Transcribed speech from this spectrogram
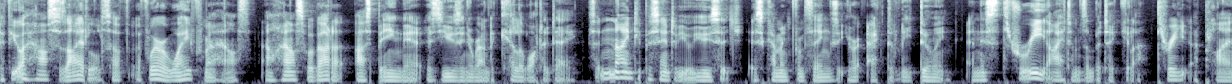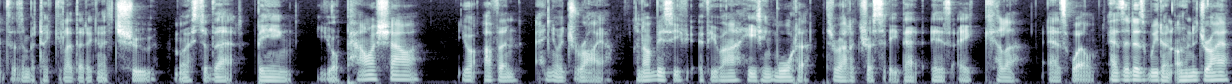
if your house is idle, so if, if we're away from our house, our house without us being there is using around a kilowatt a day. So 90% of your usage is coming from things that you're actively doing. And there's three items in particular, three appliances in particular that are going to chew most of that, being your power shower, your oven, and your dryer. And obviously, if you are heating water through electricity, that is a killer as well. As it is, we don't own a dryer.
